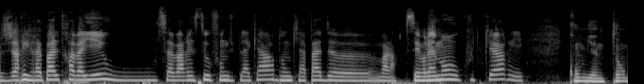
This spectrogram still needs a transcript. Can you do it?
j'arriverai pas à le travailler ou ça va rester au fond du placard donc il y a pas de voilà. C'est vraiment au coup de cœur et Combien de temps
